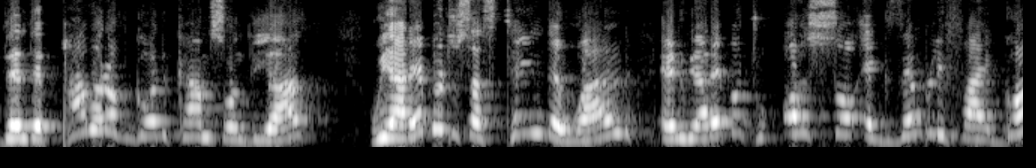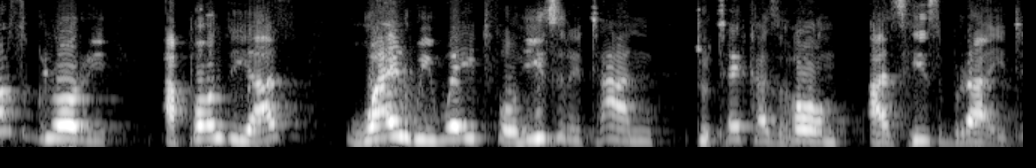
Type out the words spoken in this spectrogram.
then the power of God comes on the earth. We are able to sustain the world and we are able to also exemplify God's glory upon the earth while we wait for his return to take us home as his bride.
